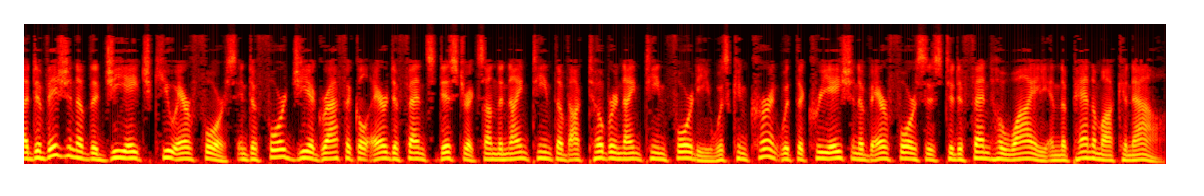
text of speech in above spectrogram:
A division of the GHQ Air Force into four geographical air defense districts on 19 October 1940 was concurrent with the creation of air forces to defend Hawaii and the Panama Canal.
